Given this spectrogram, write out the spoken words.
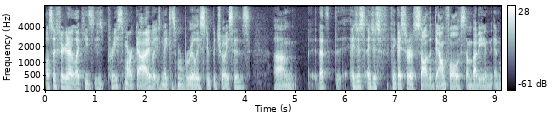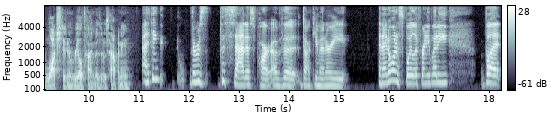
also figured out like he's he's a pretty smart guy, but he's making some really stupid choices. Um, that's I just I just think I sort of saw the downfall of somebody and, and watched it in real time as it was happening. I think there was the saddest part of the documentary, and I don't want to spoil it for anybody, but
